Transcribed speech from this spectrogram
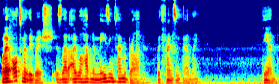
What I ultimately wish is that I will have an amazing time abroad with friends and family. The end.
